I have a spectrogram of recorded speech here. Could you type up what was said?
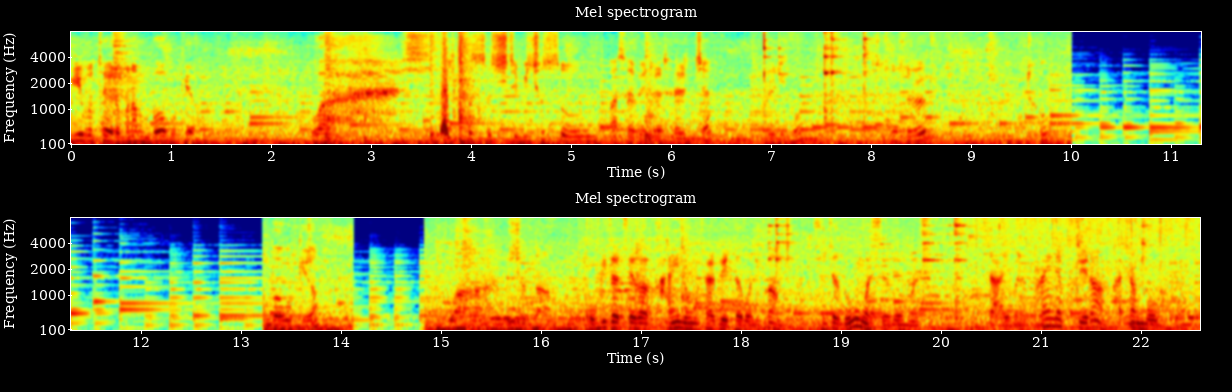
고기부터 여러분 한번 먹어볼게요. 와 씨, 미쳤어 진짜 미쳤어. 와사비를 살짝 올리고 소스를 톡 먹어볼게요. 와 미쳤다. 고기 자체가 간이 너무 잘 돼 있다 보니까 진짜 너무 맛있어요 너무 맛있어 자 이번엔 파인애플이랑 같이 한번 먹어볼게요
